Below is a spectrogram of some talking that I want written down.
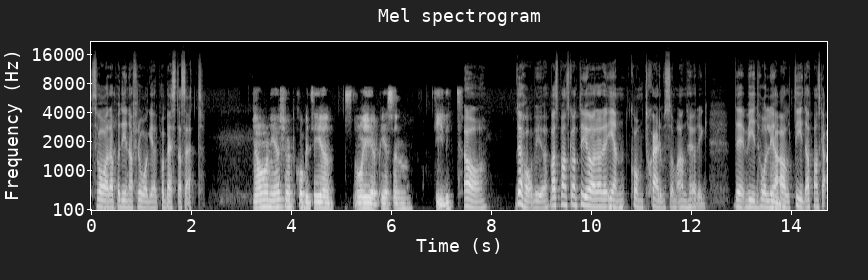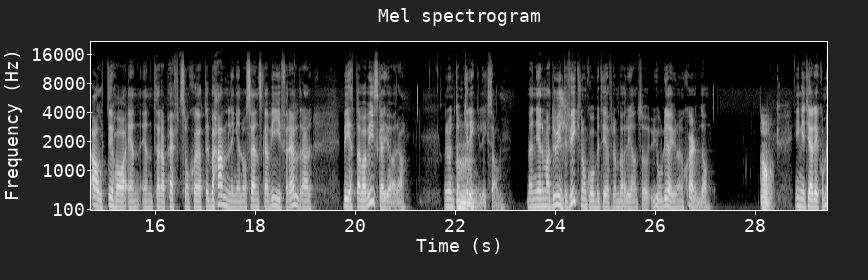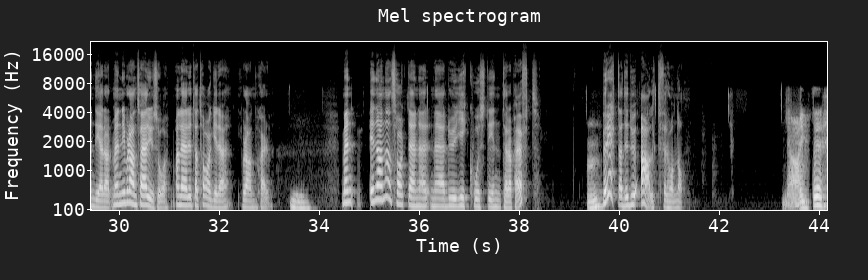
svara på dina frågor på bästa sätt. Ja, ni har kört KBT och ERP sedan tidigt. Ja, det har vi ju. Fast man ska inte göra det enkomt själv som anhörig. Det vidhåller jag Mm. alltid. Att man ska alltid ha en, en terapeut som sköter behandlingen och sen ska vi föräldrar veta vad vi ska göra runt Mm. omkring liksom. Men genom att du inte fick någon KBT från början så gjorde jag ju den själv då. Ja. Inget jag rekommenderar. Men ibland så är det ju så. Man lär sig ta tag i det ibland själv. Mm. Men en annan sak där när, när du gick hos din terapeut. Mm. Berättade du allt för honom? Ja, inte,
